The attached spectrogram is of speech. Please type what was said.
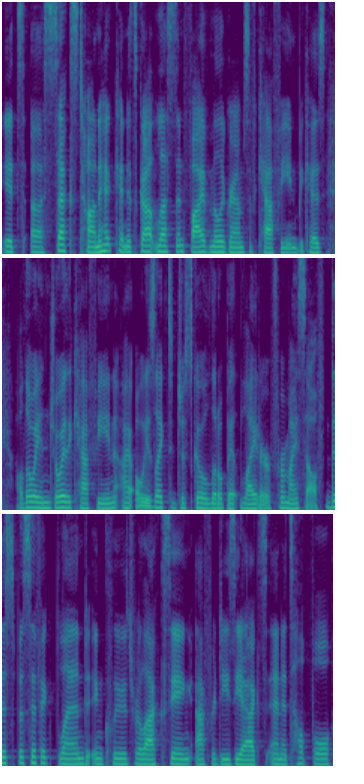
It's a sex tonic and it's got less than five milligrams of caffeine because although I enjoy the caffeine, I always like to just go a little bit lighter for myself. This specific blend includes relaxing aphrodisiacs and it's helpful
